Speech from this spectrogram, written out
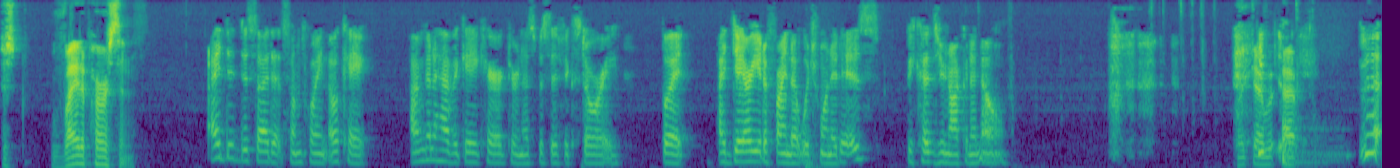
Just write a person. I did decide at some point, okay, I'm going to have a gay character in a specific story, but I dare you to find out which one it is because you're not going to know. Like, I, I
